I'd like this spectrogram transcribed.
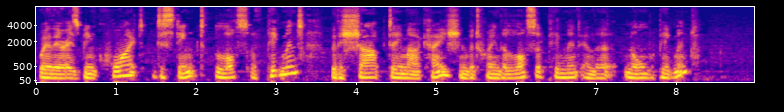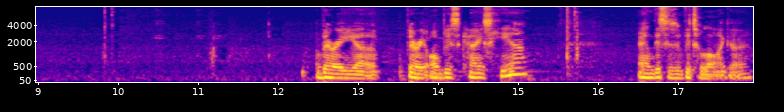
where there has been quite distinct loss of pigment with a sharp demarcation between the loss of pigment and the normal pigment. A very, uh, very obvious case here and this is vitiligo.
